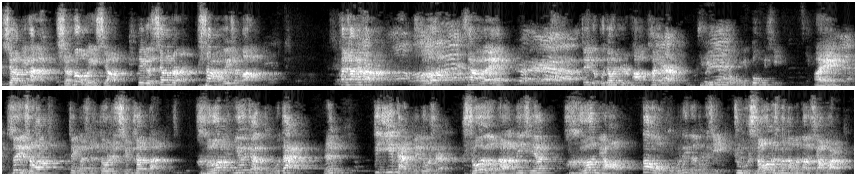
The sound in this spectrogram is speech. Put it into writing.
香，你看什么为香？这个香字上为什么？看上面这儿，和下为这个不叫日旁，它是嘴里有一东西，哎，所以说这个是都是形声的。和，因为在古代人第一感觉就是所有的那些禾苗稻谷类的东西煮熟了，是不是能闻到香味儿？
